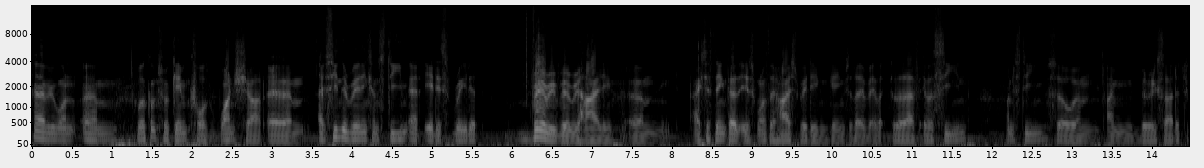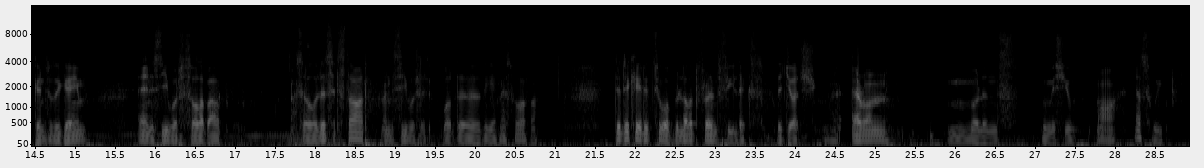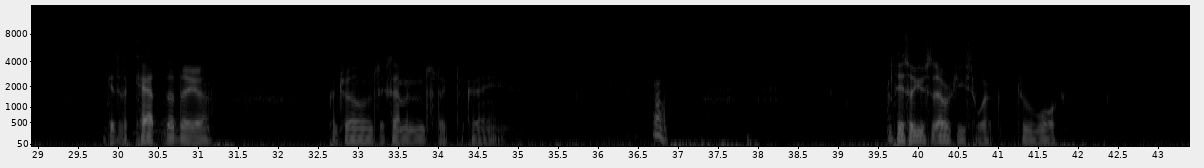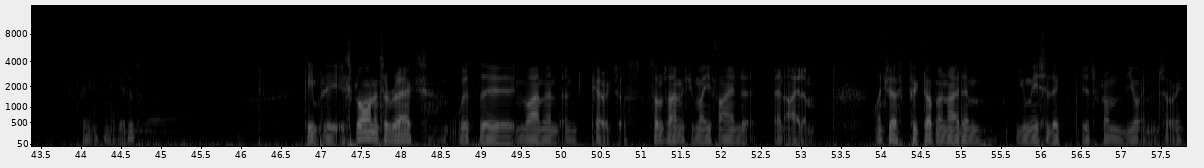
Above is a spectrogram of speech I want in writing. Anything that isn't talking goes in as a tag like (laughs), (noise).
Hi everyone, um, welcome to a game called OneShot. Um, I've seen the ratings on Steam and it is rated very very highly. Um, I actually think that it's one of the highest rating games that I've ever, that I've ever seen on Steam. So um, I'm very excited to get into the game and see what it's all about. So let's hit start and see what is, what the, the game has to offer. Dedicated to our beloved friend Felix, the judge. Aaron Mullins, we miss you. Aw, that's sweet. Guess it's a cat that they uh, controls, examine, select, okay. Oh. Okay, so use the arrow keys to work to walk. Okay, I think I get it. Gameplay. Explore and interact with the environment and characters. Sometimes you may find an item. Once you have picked up an item, you may select it from your inventory.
